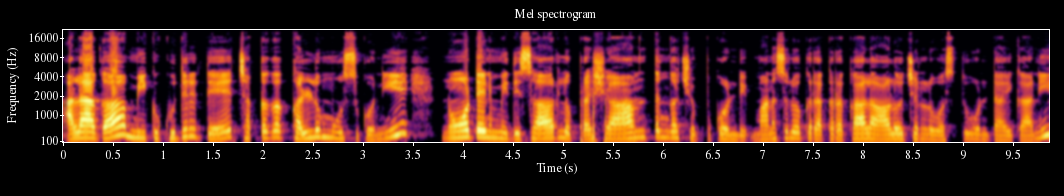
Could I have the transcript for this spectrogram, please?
అలాగా మీకు కుదిరితే చక్కగా కళ్ళు మూసుకొని నూట ఎనిమిది సార్లు ప్రశాంతంగా చెప్పుకోండి. మనసులోకి రకరకాల ఆలోచనలు వస్తూ ఉంటాయి కానీ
